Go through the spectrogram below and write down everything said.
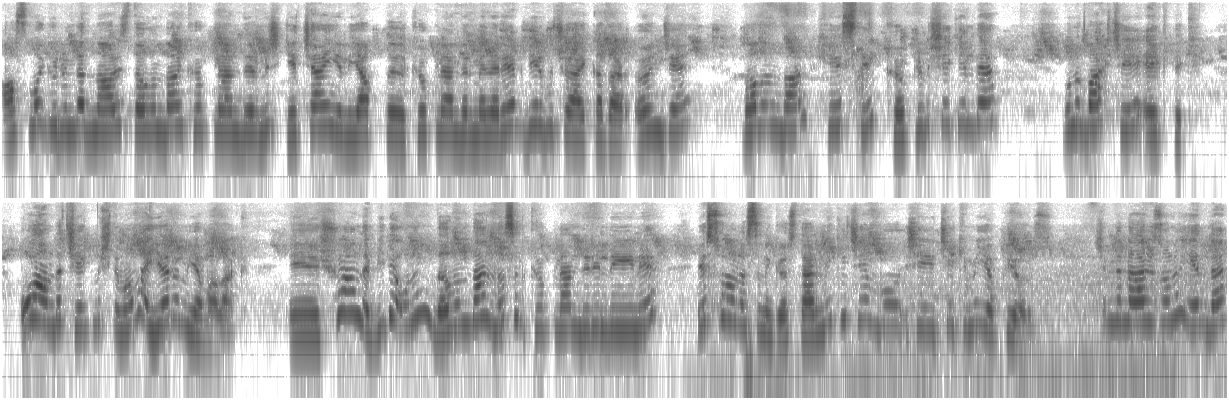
asma gülünde naviz dalından köklendirmiş. Geçen yıl yaptığı köklendirmeleri bir buçuk ay kadar önce dalından kestik köklü bir şekilde. Bunu bahçeye ektik. O anda çekmiştim ama yarım yamalak. E, şu anda bir de onun dalından nasıl köklendirildiğini ve sonrasını göstermek için bu şeyi çekimi yapıyoruz. Şimdi Narizon'u yeniden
